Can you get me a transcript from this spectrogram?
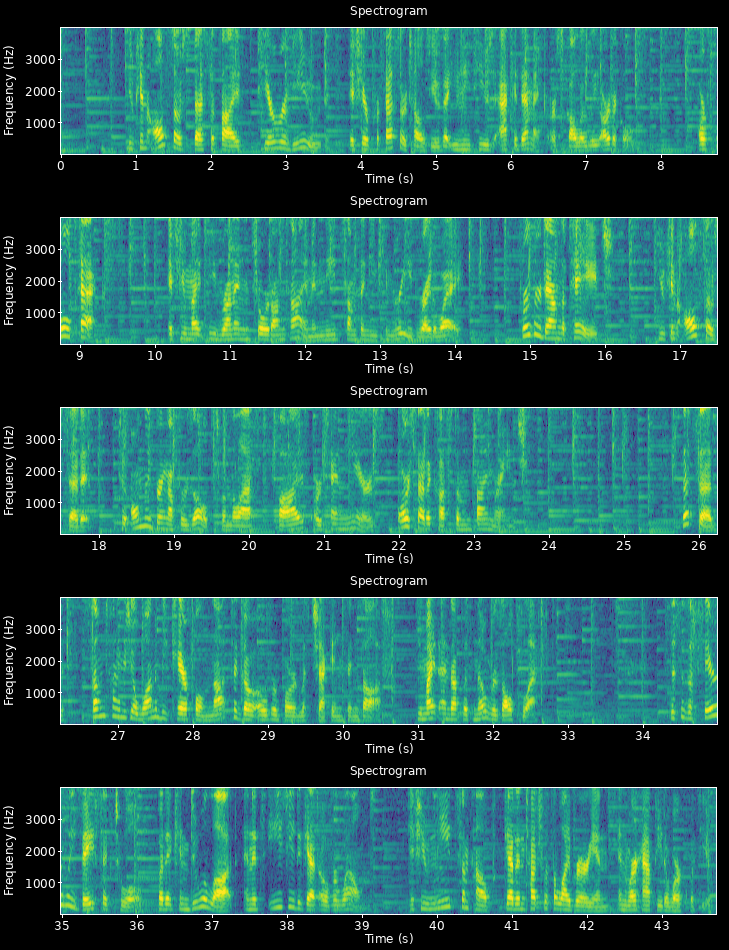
You can also specify peer-reviewed if your professor tells you that you need to use academic or scholarly articles, or full text if you might be running short on time and need something you can read right away. Further down the page, you can also set it to only bring up results from the last 5 or 10 years, or set a custom time range. That said, sometimes you'll want to be careful not to go overboard with checking things off. You might end up with no results left. This is a fairly basic tool, but it can do a lot and it's easy to get overwhelmed. If you need some help, get in touch with a librarian and we're happy to work with you.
